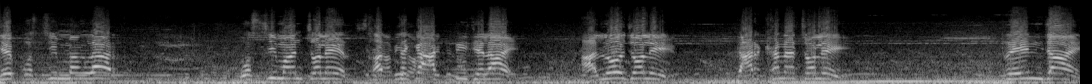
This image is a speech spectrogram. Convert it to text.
যে পশ্চিমবাংলার পশ্চিমাঞ্চলের সাত থেকে আটটি জেলায় আলো জলে কারখানা চলে ট্রেন যায়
